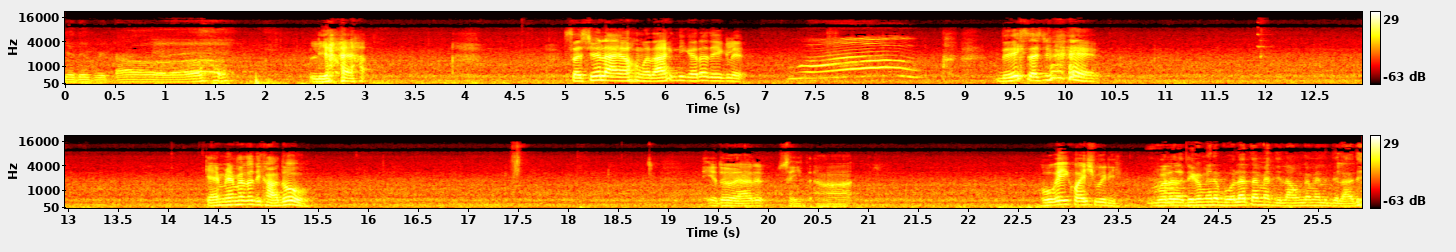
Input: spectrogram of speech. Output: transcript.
ये देख बेटा। लिया आया सच में लाया हूँ मज़ाक नहीं कर रहा देख ले। वाओ देख सच में। कैमरे में तो दिखा दो। ये तो यार सही था हाँ। हो गई ख्वाहिश पूरी। बोला था देखो मैंने बोला था मैं दिलाऊँगा मैंने दिला दी।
